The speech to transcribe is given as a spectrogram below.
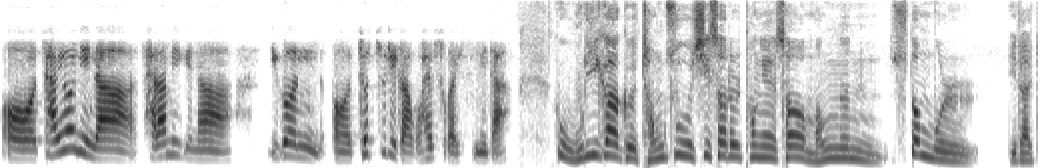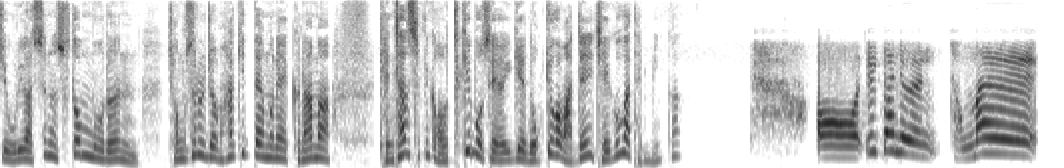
어 자연이나 사람이기나 이건 어 젖줄이라고 할 수가 있습니다. 그 우리가 그 정수 시설을 통해서 먹는 수돗물이랄지 우리가 쓰는 수돗물은 정수를 좀 하기 때문에 그나마 괜찮습니까? 어떻게 보세요? 이게 녹조가 완전히 제거가 됩니까? 어 일단은 정말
